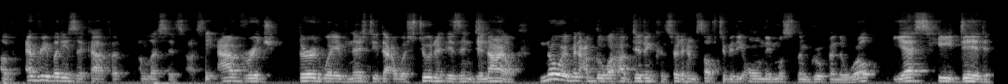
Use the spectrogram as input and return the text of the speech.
of everybody's a kafir unless it's us. The average third wave Najdi Da'wah student is in denial. No, Ibn Abdul Wahhab didn't consider himself to be the only Muslim group in the world. Yes, he did.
